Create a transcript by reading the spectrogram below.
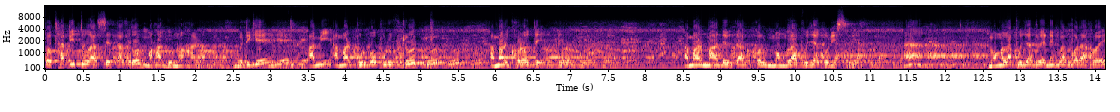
তথাপিতো আছে তাতো মহাগুণহাৰ। গতিকে আমি আমাৰ পূৰ্বপুৰুষটোত, আমাৰ ঘৰতে আমাৰ মা দেউতাসকল মংলা পূজা কৰিছিলে হা? মংলা পূজাটো এনেকুৱা কৰা হয়,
